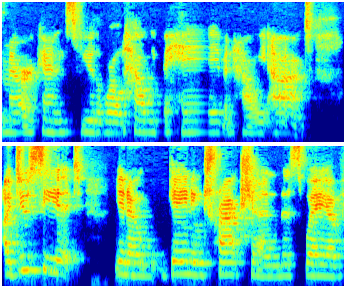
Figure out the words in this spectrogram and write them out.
americans view the world how we behave and how we act. I do see it you know gaining traction this way of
